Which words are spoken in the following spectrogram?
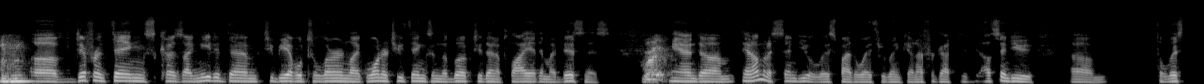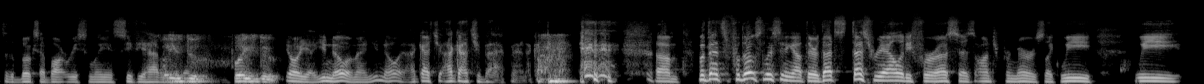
mm-hmm. of different things because I needed them to be able to learn like one or two things in the book to then apply it in my business. Right. And um, and I'm going to send you a list, by the way, through LinkedIn. I forgot to. I'll send you um, the list of the books I bought recently and see if you have. Please do. Please do. Oh yeah, you know it, man. You know it. I got you. I got you back, man. I got you back. um, but that's for those listening out there. That's that's reality for us as entrepreneurs. Like we we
